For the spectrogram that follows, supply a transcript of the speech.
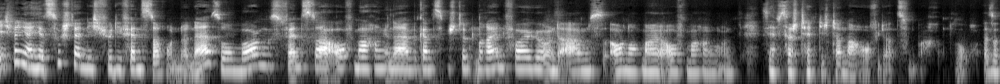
ich bin ja hier zuständig für die Fensterrunde, ne? So morgens Fenster aufmachen in einer ganz bestimmten Reihenfolge und abends auch nochmal aufmachen und selbstverständlich danach auch wieder zumachen. So. Also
